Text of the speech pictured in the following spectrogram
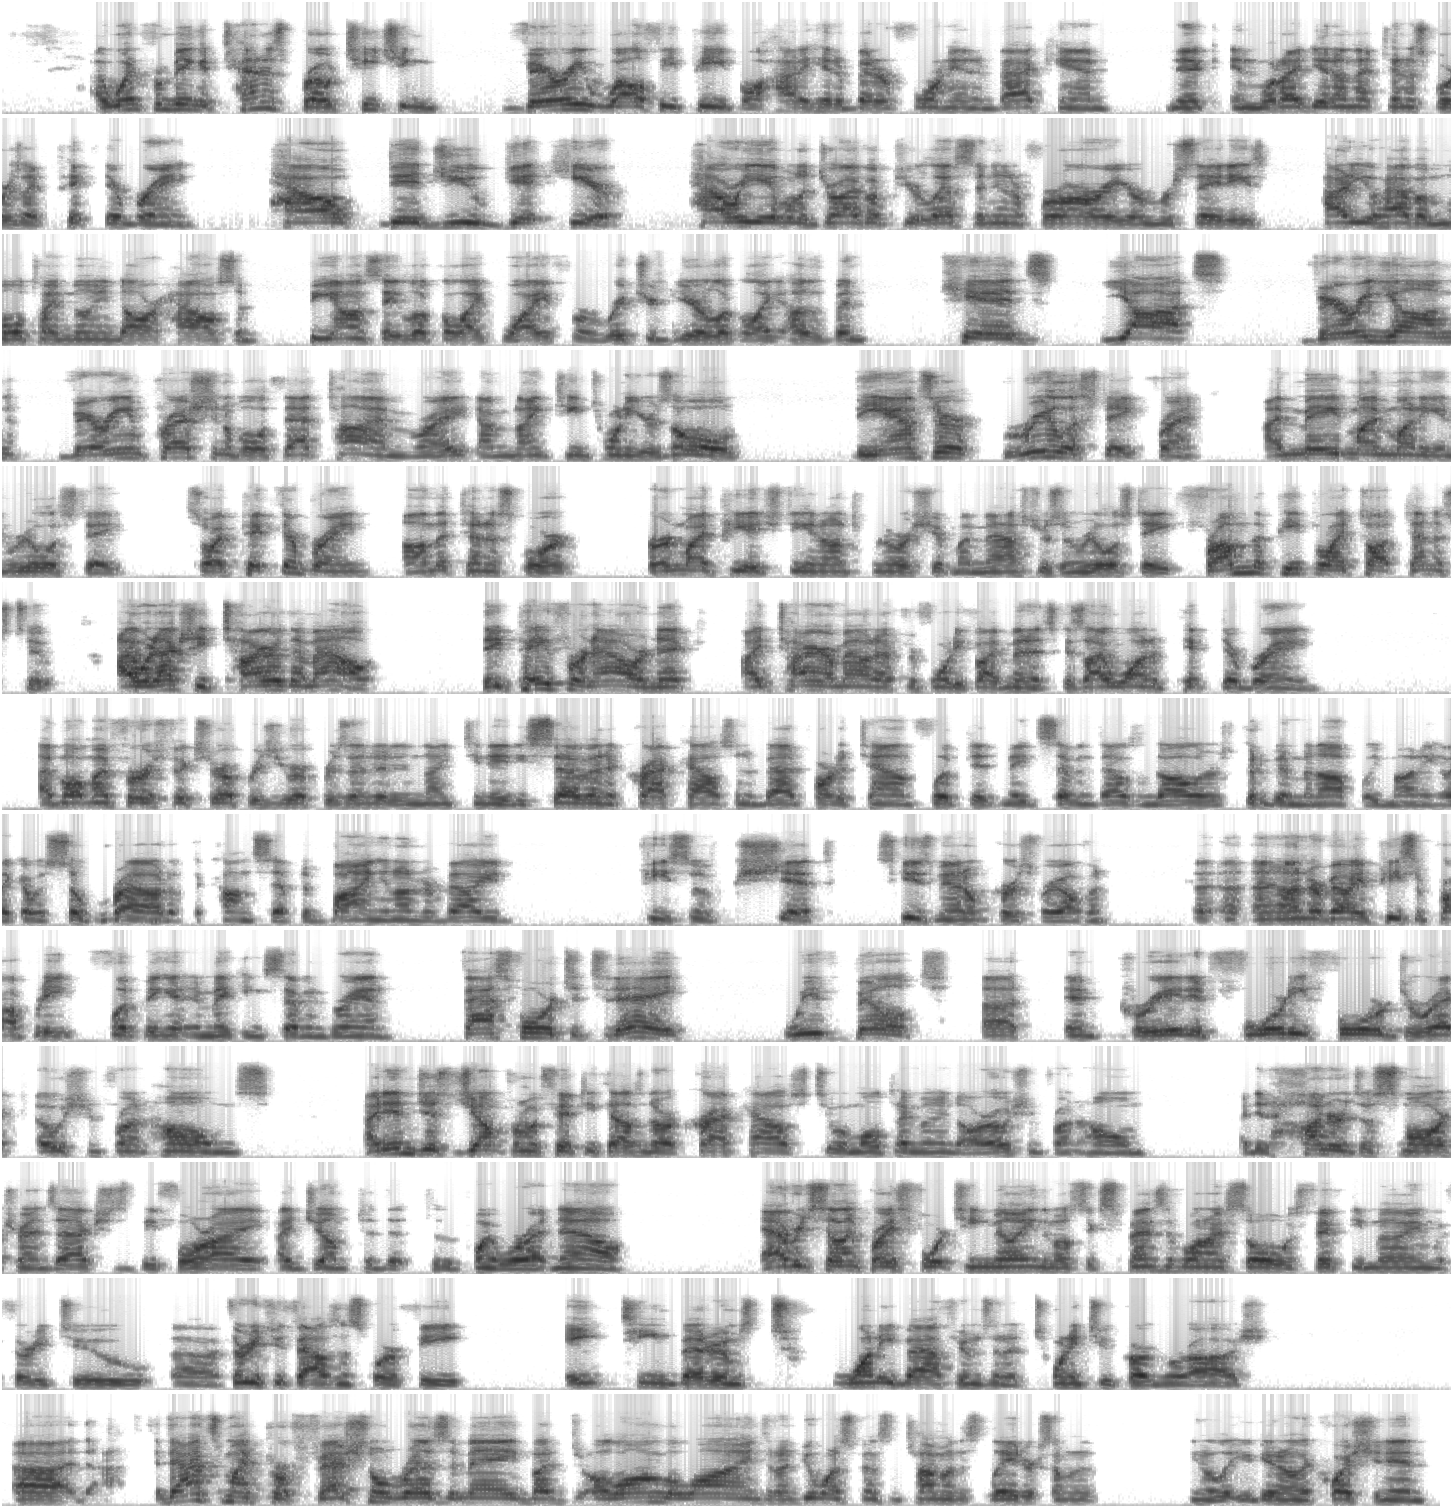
I went from being a tennis pro teaching very wealthy people how to hit a better forehand and backhand, Nick. And what I did on that tennis court is I picked their brain. How did you get here? How are you able to drive up to your lesson in a Ferrari or Mercedes? How do you have a multi-million dollar house, a Beyonce lookalike wife or a Richard Gere lookalike husband, kids, yachts, very young, very impressionable at that time, right? I'm 19, 20 years old. The answer, real estate, Frank. I made my money in real estate. So I picked their brain on the tennis court earned my PhD in entrepreneurship, my master's in real estate from the people I taught tennis to. I would actually tire them out. They'd pay for an hour, Nick. I'd tire them out after 45 minutes because I want to pick their brain. I bought my first fixer upper as you represented in 1987, a crack house in a bad part of town, flipped it, made $7,000. Could have been monopoly money. Like I was so proud of the concept of buying an undervalued piece of shit. Excuse me, I don't curse very often. an undervalued piece of property, flipping it and making seven grand. Fast forward to today, we've built uh, and created 44 direct oceanfront homes. I didn't just jump from a $50,000 crack house to a multi-million dollar oceanfront home. I did hundreds of smaller transactions before I, I jumped to the, to the point we're at now. Average selling price 14 million. The most expensive one I sold was 50 million with 32 uh, 32,000 square feet, 18 bedrooms, 20 bathrooms, and a 22 car garage. Uh, that's my professional resume. But along the lines, and I do want to spend some time on this later, because I'm going to, you know, let you get another question in.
